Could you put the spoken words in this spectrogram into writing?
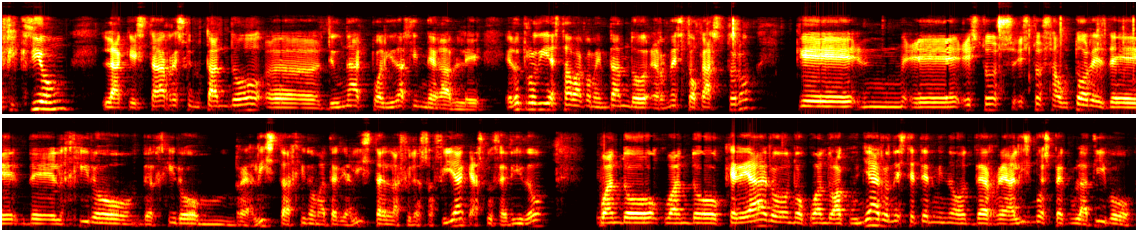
ficción la que está resultando eh, de una actualidad innegable. El otro día estaba comentando Ernesto Castro, que mm, eh, estos, estos autores del, giro, del giro realista, giro materialista en la filosofía que ha sucedido, cuando, cuando crearon o cuando acuñaron este término de realismo especulativo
